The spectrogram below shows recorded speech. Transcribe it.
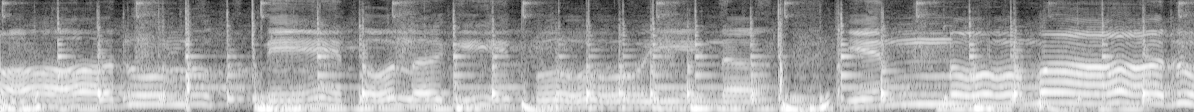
మారులు నే తొలగిపోయిన. ఎన్నో మారు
